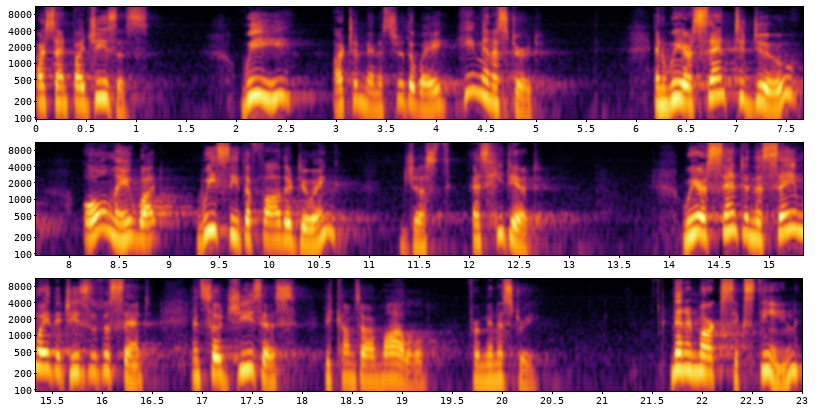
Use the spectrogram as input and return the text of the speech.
are sent by Jesus. We are to minister the way he ministered. And we are sent to do only what we see the Father doing just as he did. We are sent in the same way that Jesus was sent, and so Jesus becomes our model for ministry. Then in Mark 16,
